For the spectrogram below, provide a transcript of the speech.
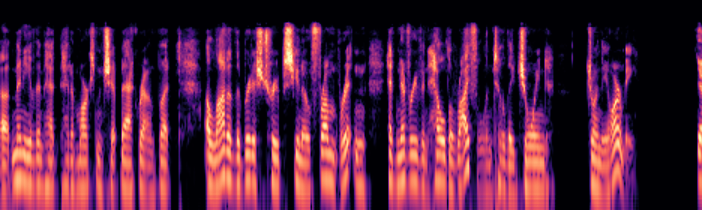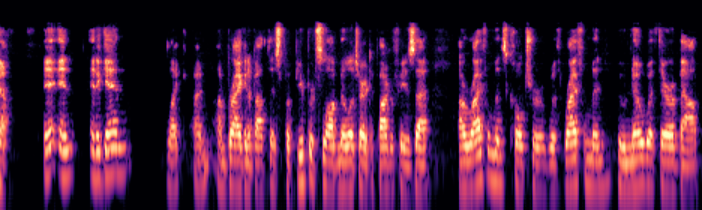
uh, many of them had had a marksmanship background but a lot of the british troops you know from britain had never even held a rifle until they joined joined the army Yeah, and and, and again, like I'm, I'm bragging about this, but Buppert's law of military topography is that a rifleman's culture with riflemen who know what they're about,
